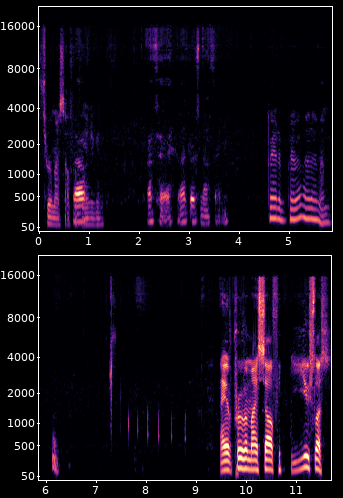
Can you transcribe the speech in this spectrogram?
threw myself Oh. off the edge again. Okay, that does nothing. I have proven myself useless.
